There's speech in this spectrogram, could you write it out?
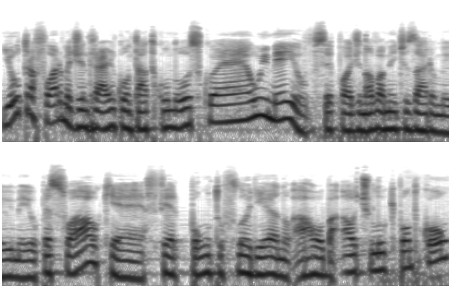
E outra forma de entrar em contato conosco é o e-mail. Você pode novamente usar o meu e-mail pessoal, que é fer.floriano@outlook.com,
